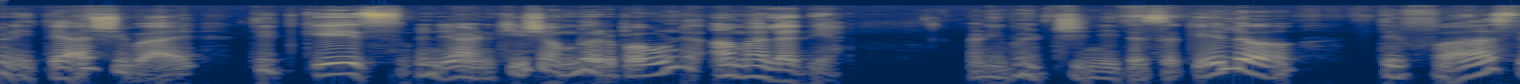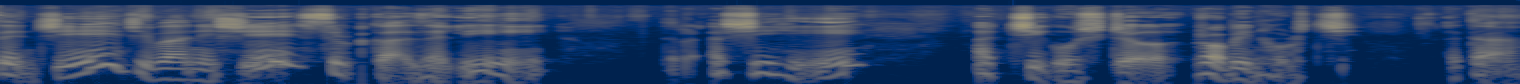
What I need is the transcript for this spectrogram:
आणि त्याशिवाय तितकेच म्हणजे आणखी शंभर पाऊंड आम्हाला द्या. आणि भटजींनी तसं केलं तेव्हाच त्यांची जीवानीशी सुटका झाली. तर अशी ही आजची गोष्ट रॉबिनहूडची आता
